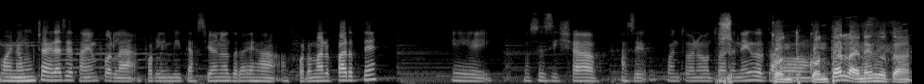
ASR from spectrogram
Bueno, muchas gracias también por la, por la invitación otra vez a, a formar parte. Eh, no sé si ya hace cuento o no toda la anécdota. Cont- o- contar la anécdota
